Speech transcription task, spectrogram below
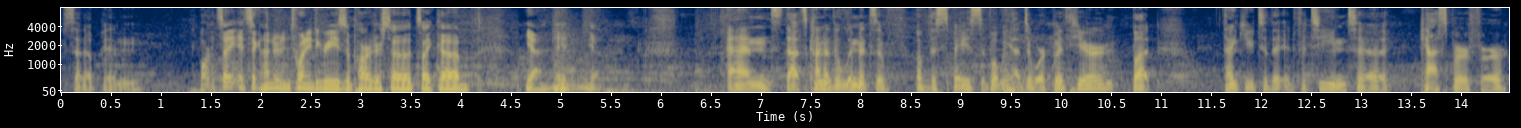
set up in part. It's like, it's like 120 degrees apart or so. It's like, um, yeah, it, yeah. And that's kind of the limits of, of the space of what we had to work with here. But thank you to the IDFA team, to Caspar for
